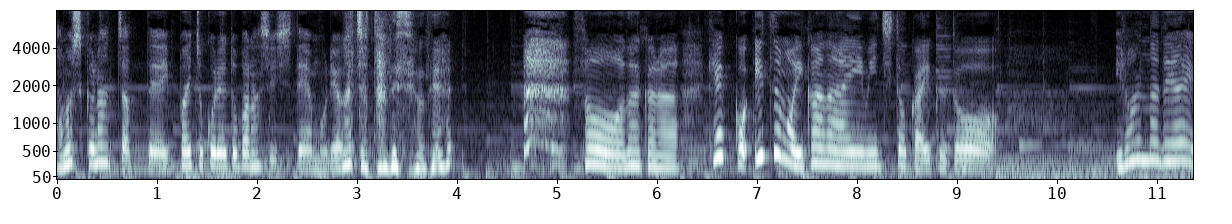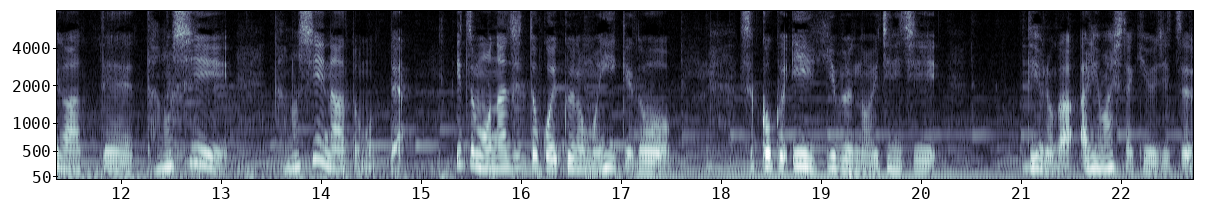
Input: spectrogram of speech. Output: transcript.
楽しくなっちゃっていっぱいチョコレート話して盛り上がっちゃったんですよね。そうだから結構いつも行かない道とか行くといろんな出会いがあって楽しい楽しいなと思って。いつも同じとこ行くのもいいけどすっごくいい気分の一日っていうのがありました休日。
